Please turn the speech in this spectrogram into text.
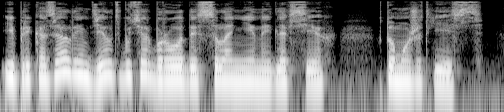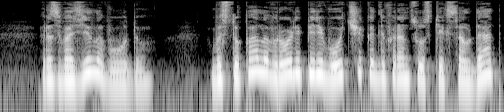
и приказала им делать бутерброды с солониной для всех, кто может есть. Развозила воду, выступала в роли переводчика для французских солдат,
